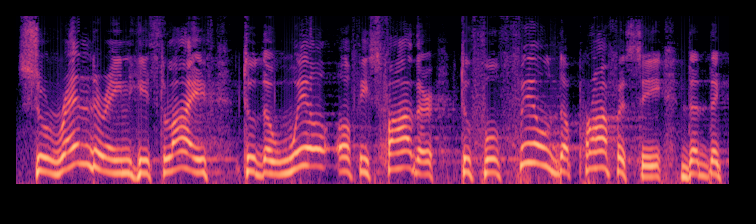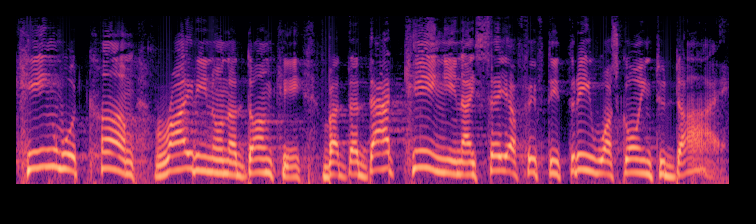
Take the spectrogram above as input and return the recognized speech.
surrendering his life to the will of his Father to fulfill the prophecy that the king would come riding on a donkey, but that that king in Isaiah 53 was going to die.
